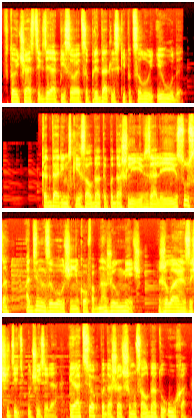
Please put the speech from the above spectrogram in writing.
в той части, где описывается предательский поцелуй Иуды. Когда римские солдаты подошли и взяли Иисуса, один из его учеников обнажил меч, желая защитить учителя, и отсек подошедшему солдату ухо –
